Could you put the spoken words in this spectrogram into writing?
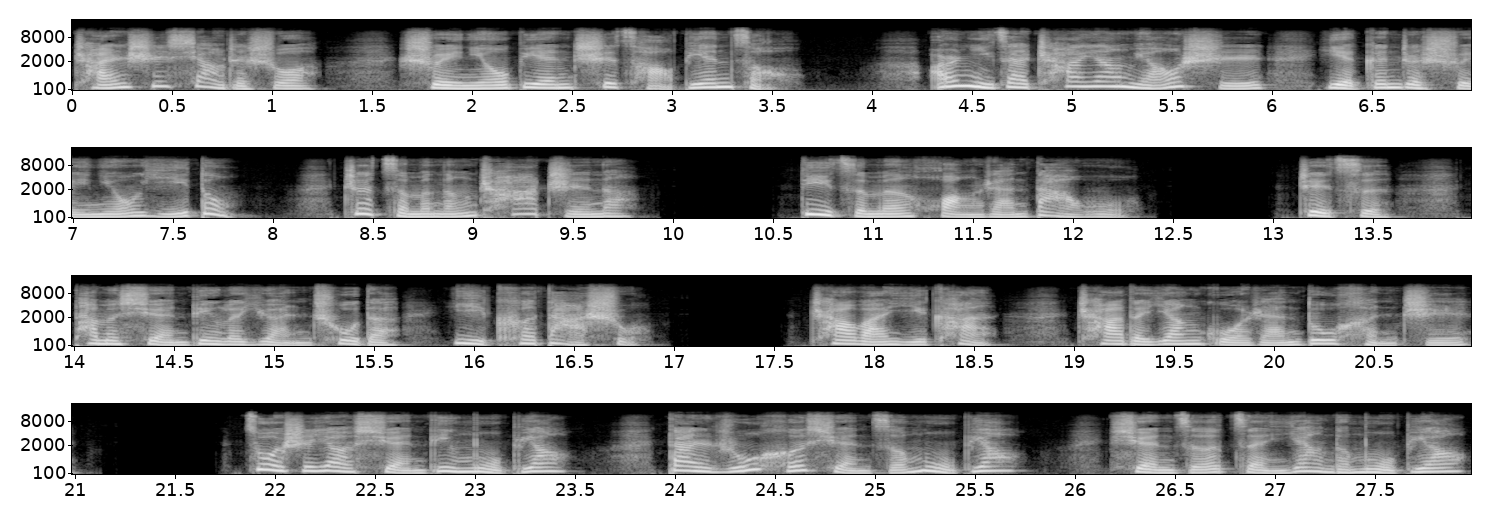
禅师笑着说：“水牛边吃草边走，而你在插秧苗时也跟着水牛移动，这怎么能插直呢？”弟子们恍然大悟。这次他们选定了远处的一棵大树，插完一看，插的秧果然都很直。做事要选定目标，但如何选择目标，选择怎样的目标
